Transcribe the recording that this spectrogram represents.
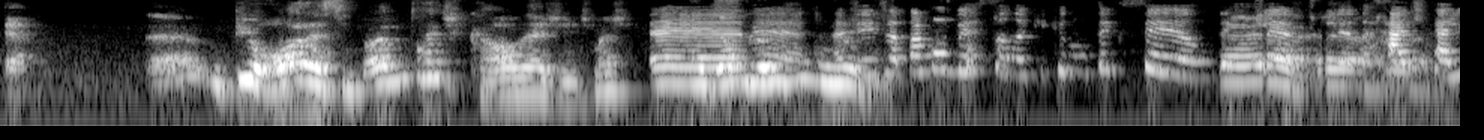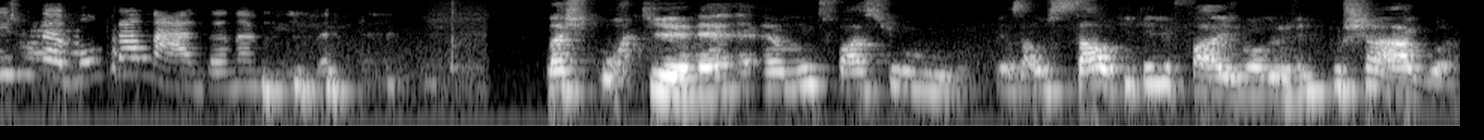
É. É, pior, assim, é muito radical, né, gente? Mas é, é né? A gente já tá conversando aqui que não tem que ser, não tem é, que ser. É, radicalismo não é bom para nada na vida. Mas por quê, né? É, é muito fácil pensar. O sal, o que, que ele faz no organismo? Ele puxa água,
